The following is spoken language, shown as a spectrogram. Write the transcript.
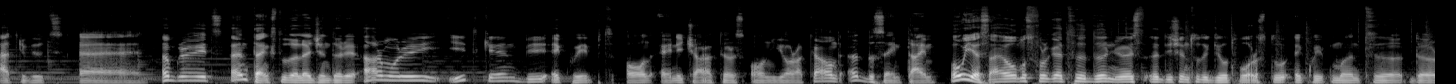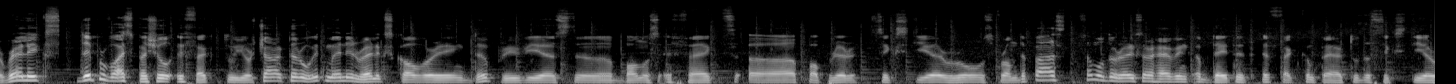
attributes and upgrades and thanks to the legendary armory it can be equipped on any characters on your account at the same time. Oh yes, I almost forgot the newest addition to the Guild Wars 2 equipment, uh, the relics. They provide special effect to your character with many relics covering the previous uh, bonus effects, uh, popular 6 tier runes from the past. Some of the relics are having updated effect compared to the 60 year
